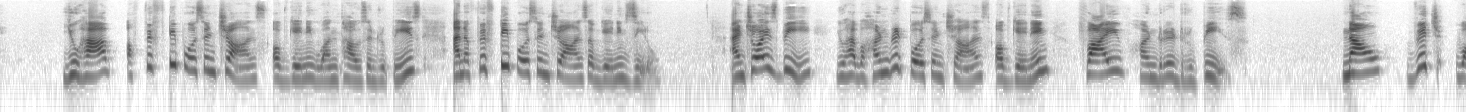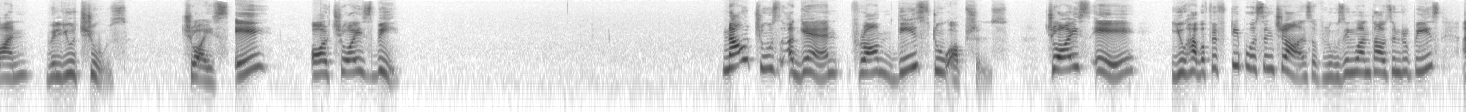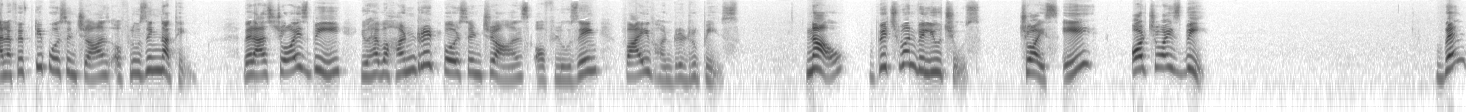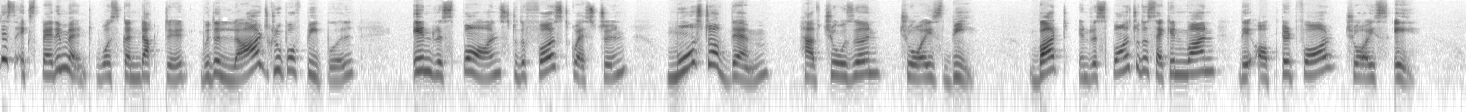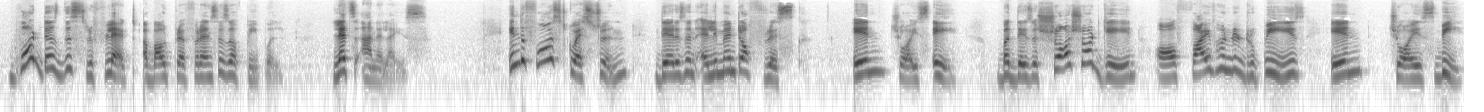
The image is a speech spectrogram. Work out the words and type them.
you have a 50% chance of gaining 1000 rupees and a 50% chance of gaining 0. And choice B, you have a 100% chance of gaining 500 rupees. Now, which one will you choose? Choice A or choice B? Now choose again from these two options. Choice A, you have a 50% chance of losing 1000 rupees and a 50% chance of losing nothing. Whereas choice B, you have a 100% chance of losing 500 rupees. Now, which one will you choose? Choice A or choice B? When this experiment was conducted with a large group of people, in response to the first question, most of them have chosen choice B. But in response to the second one, they opted for choice A. What does this reflect about preferences of people? Let's analyze. In the first question, there is an element of risk in choice A, but there is a sure shot gain of 500 rupees in choice B.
